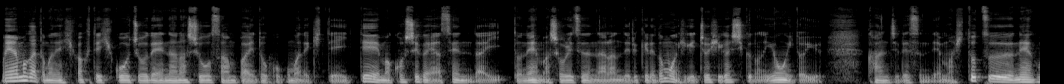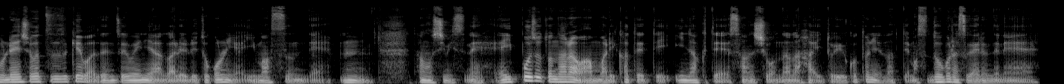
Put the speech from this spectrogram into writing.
まあ、山形もね、比較的好調で7勝3敗とここまで来ていて、まあ、越谷仙台とね、まあ、勝率で並んでるけれども、一応東区の4位という感じですんで、まあ、一つね、この連勝が続けば全然上に上がれるところにはいますんで、でうん。楽しみですね。え一方ちょっと奈良はあんまり勝てていなくて3勝7敗ということになっています。ドブラスがいるんでね、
